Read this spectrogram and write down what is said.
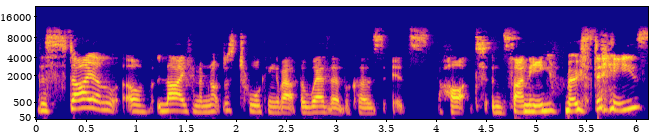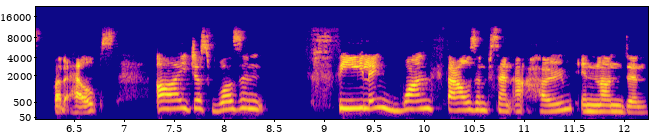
the style of life, and I'm not just talking about the weather because it's hot and sunny most days, but it helps. I just wasn't feeling 1000% at home in London,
